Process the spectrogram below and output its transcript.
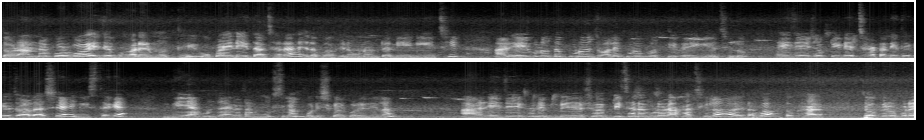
তো রান্না করব এই যে ঘরের মধ্যেই, উপায় নেই তাছাড়া। এ দেখো ওখানে উনুনটা নিয়ে নিয়েছি। আর এইগুলোতে পুরো জলে পুরো ভর্তি হয়ে গিয়েছিল। এই যে এইসব টিনের ছাটানি থেকে জল আসে নিচ থেকে। দিয়ে এখন জায়গাটা মুছলাম, পরিষ্কার করে নিলাম। আর এই যে এখানে সব বিছানাগুলো রাখা ছিল, এই দেখো, তো চৌকির উপরে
